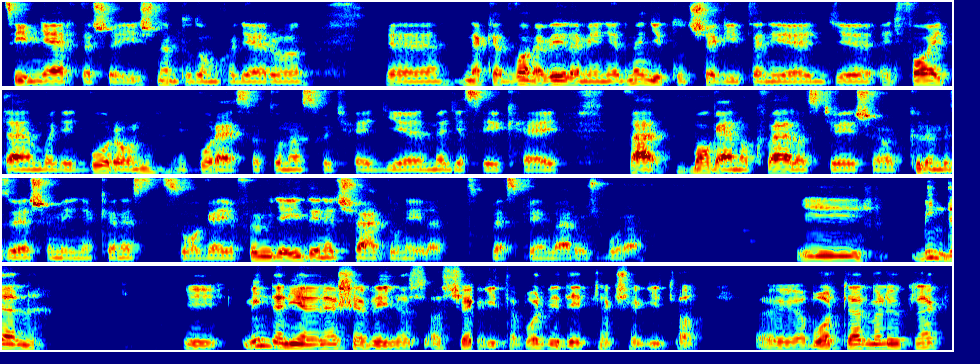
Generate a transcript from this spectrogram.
cím nyertese is. Nem tudom, hogy erről neked van-e véleményed, mennyit tud segíteni egy, egy fajtán, vagy egy boron, egy borászaton az, hogyha egy megyeszékhely magának választja, és a különböző eseményeken ezt szolgálja föl. Ugye idén egy Chardonnay lett Veszprém város bora. É, minden, é, minden ilyen esemény az, az segít a borvidéknek, segít a, a bortermelőknek.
